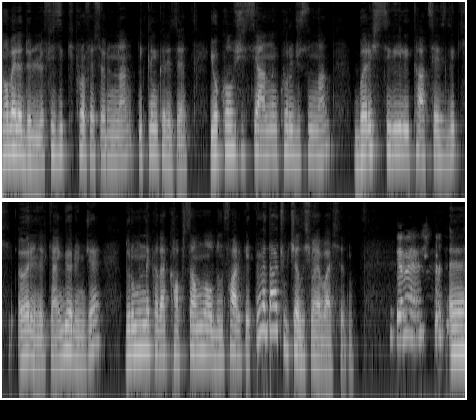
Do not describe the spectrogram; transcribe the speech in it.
Nobel ödüllü fizik profesöründen iklim krizi, yok oluş isyanının kurucusundan barış, sivil itaatsizlik öğrenirken görünce durumun ne kadar kapsamlı olduğunu fark ettim ve daha çok çalışmaya başladım. Değil mi? Ee,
